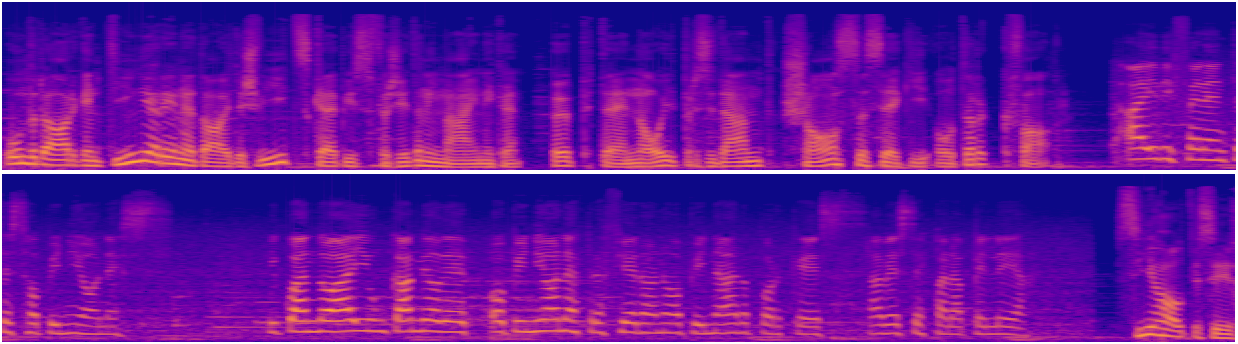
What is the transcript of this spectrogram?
unter den Argentinierinnen hier in der Schweiz gäbe es verschiedene Meinungen, ob der neue Präsident Chance sei oder Gefahr. Hay diferentes opiniones. Y cuando hay un cambio de opiniones prefiero no opinar porque es a veces para pelea. Sie halte sich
